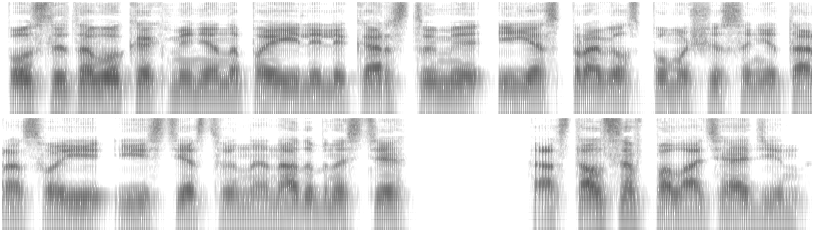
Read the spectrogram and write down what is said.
После того, как меня напоили лекарствами, и я справил с помощью санитара свои естественные надобности, остался в палате один.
